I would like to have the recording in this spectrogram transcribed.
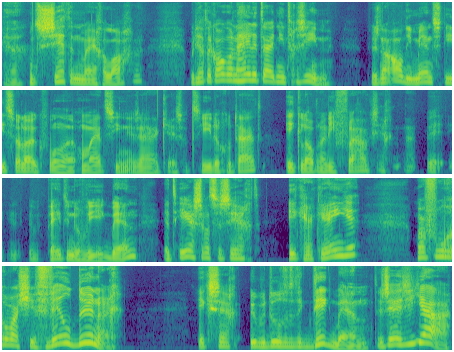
Ja. Ontzettend mee gelachen. Maar die had ik ook al een hele tijd niet gezien. Dus naar al die mensen die het zo leuk vonden om mij te zien en zeiden: Chris, wat zie je er goed uit? Ik loop naar die vrouw. Ik zeg: nou, we- Weet u nog wie ik ben? Het eerste wat ze zegt: Ik herken je, maar vroeger was je veel dunner. Ik zeg: U bedoelt dat ik dik ben? Toen zei ze: Ja.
